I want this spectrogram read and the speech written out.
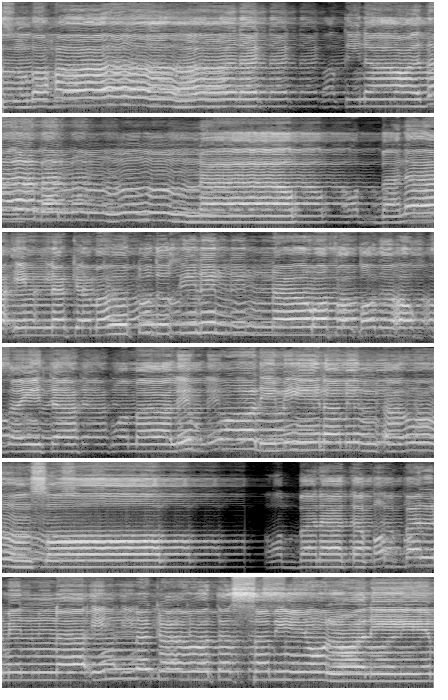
سبحانك وقنا عذاب النار. ربنا إنك من تدخل النار فقد أخزيته وما للظالمين من أنصار. ربنا تقبل منا إنك أنت السميع العليم.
